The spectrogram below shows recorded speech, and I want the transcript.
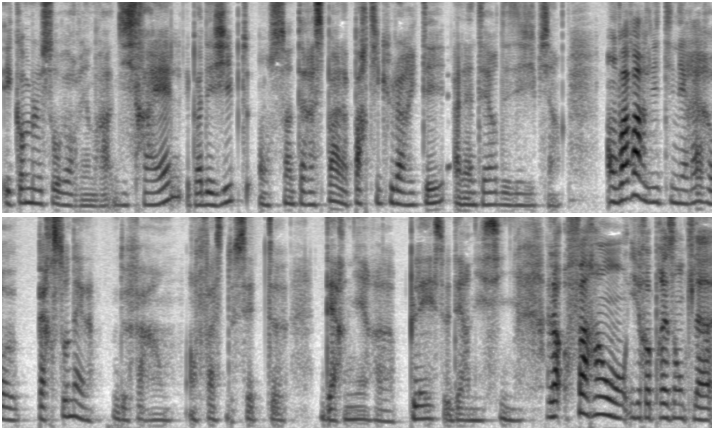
Et comme le Sauveur viendra d'Israël et pas d'Égypte, on ne s'intéresse pas à la particularité à l'intérieur des Égyptiens. On va voir l'itinéraire euh, personnel de Pharaon en face de cette euh, dernière euh, plaie, ce dernier signe. Alors Pharaon, il représente la,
